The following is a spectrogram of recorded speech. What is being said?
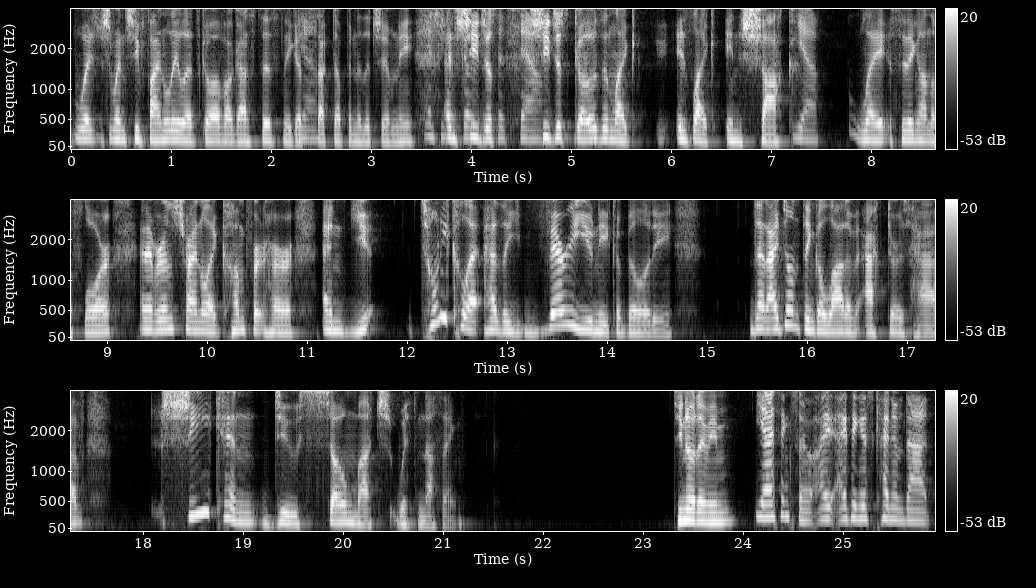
when she, when she finally lets go of Augustus and he gets Yeah. sucked up into the chimney And she and just she goes and just she just goes and like is like in shock Yeah. lay sitting on the floor and everyone's trying to like comfort her and you Toni Collette has a very unique ability that I don't think a lot of actors have. She can do so much with nothing. Do you know what I mean? Yeah, I think so. I, I think it's kind of that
